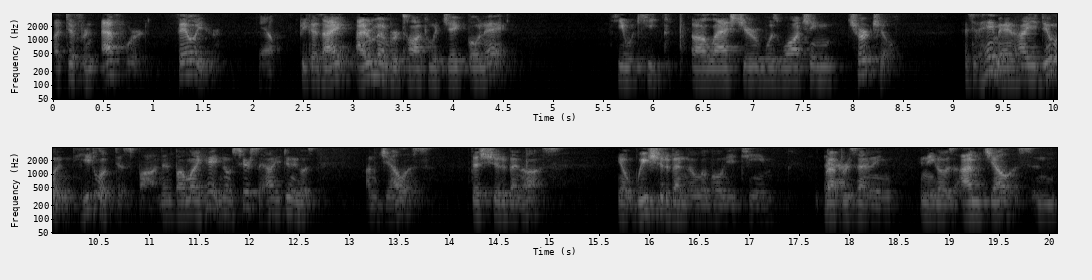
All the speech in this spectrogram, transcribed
a different F word, failure. Yeah. Because I, I remember talking with Jake Bonet. He, he uh, last year was watching Churchill. I said, "Hey man, how you doing?" He looked despondent, but I'm like, "Hey, no, seriously, how you doing?" He goes, "I'm jealous. This should have been us. You know, we should have been the Livonia team Yeah. representing." And he goes, "I'm jealous, and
